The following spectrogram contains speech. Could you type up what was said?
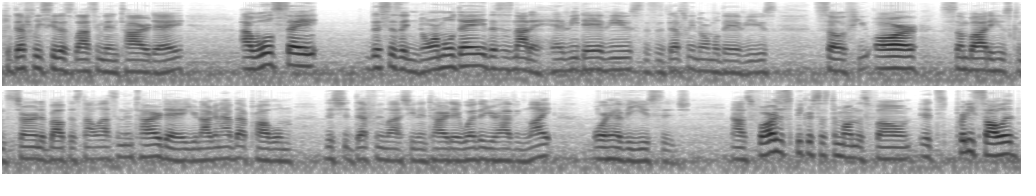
could definitely see this lasting the entire day. I will say this is a normal day. This is not a heavy day of use. This is definitely a normal day of use. So if you are somebody who's concerned about this not lasting the entire day, you're not gonna have that problem. This should definitely last you the entire day, whether you're having light or heavy usage. Now, as far as the speaker system on this phone, it's pretty solid.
